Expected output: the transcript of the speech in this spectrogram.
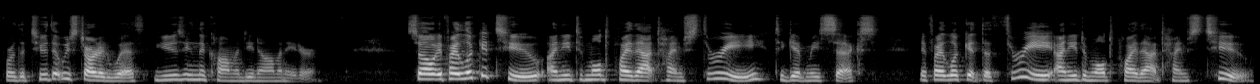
for the two that we started with using the common denominator. So if I look at 2, I need to multiply that times 3 to give me 6. If I look at the 3, I need to multiply that times 2.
